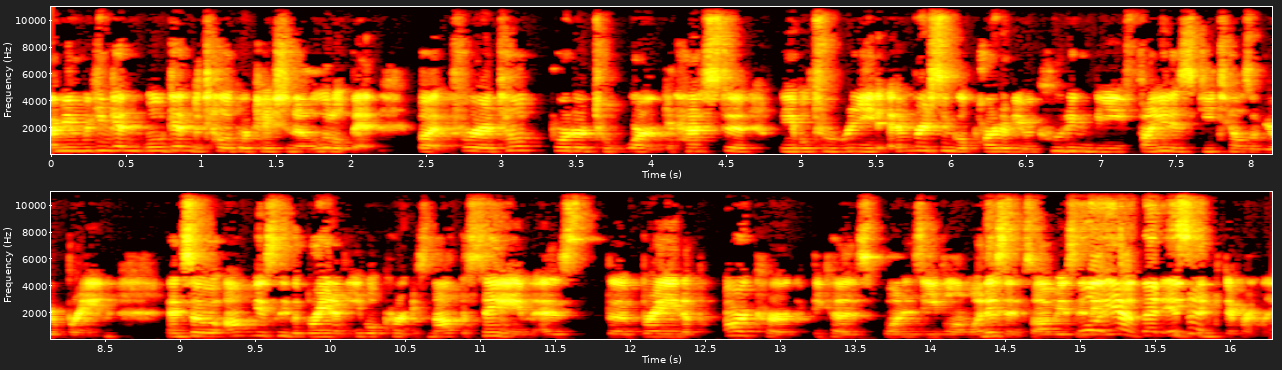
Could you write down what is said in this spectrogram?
I mean, we can get we'll get into teleportation in a little bit, but for a teleporter to work, it has to be able to read every single part of you, including the finest details of your brain. And so, obviously, the brain of evil Kirk is not the same as the brain of our Kirk because one is evil and one isn't. So obviously, Well, yeah, but isn't think differently.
